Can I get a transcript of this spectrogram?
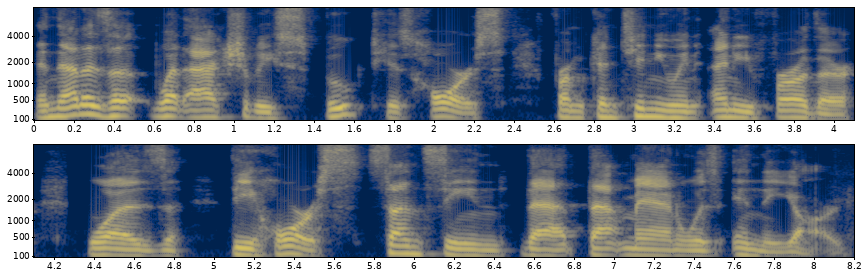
And that is uh what actually spooked his horse from continuing any further was the horse sensing that that man was in the yard.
